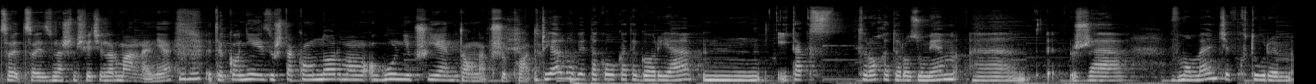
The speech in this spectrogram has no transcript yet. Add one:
co, co jest w naszym świecie normalne, nie? Tylko nie jest już taką normą ogólnie przyjętą na przykład. Znaczy ja lubię taką kategorię mm, i tak trochę to rozumiem, e, że w momencie, w którym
